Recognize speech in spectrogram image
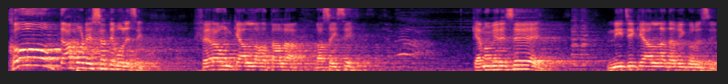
খুব দাপটের সাথে বলেছে, ফেরাউনকে আল্লাহ তাআলা বাঁচাইছে? কেন মেরেছে? নিজেকে আল্লাহ দাবি করেছে।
